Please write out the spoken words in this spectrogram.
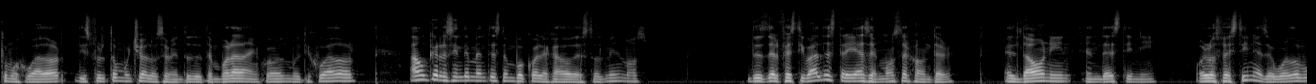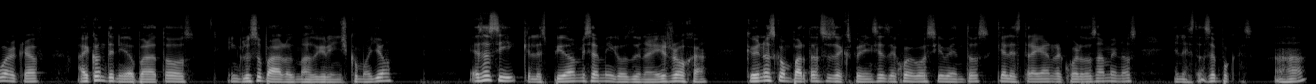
como jugador disfruto mucho de los eventos de temporada en juegos multijugador, aunque recientemente estoy un poco alejado de estos mismos. Desde el Festival de Estrellas en Monster Hunter, el Dawning en Destiny o los festines de World of Warcraft, hay contenido para todos, incluso para los más grinch como yo. Es así que les pido a mis amigos de Nariz Roja que hoy nos compartan sus experiencias de juegos y eventos que les traigan recuerdos amenos en estas épocas. Ajá.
